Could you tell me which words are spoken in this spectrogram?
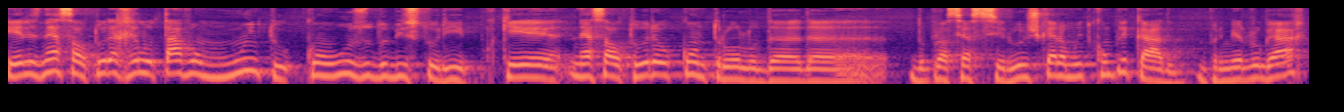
eles nessa altura relutavam muito com o uso do bisturi, porque nessa altura o controle da- da- do processo cirúrgico era muito complicado. Em primeiro lugar,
